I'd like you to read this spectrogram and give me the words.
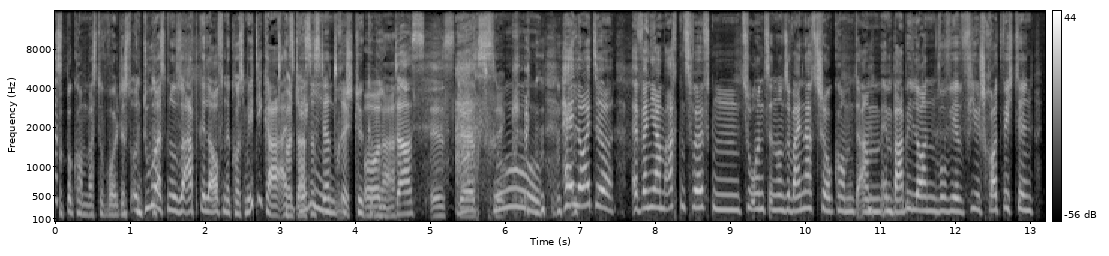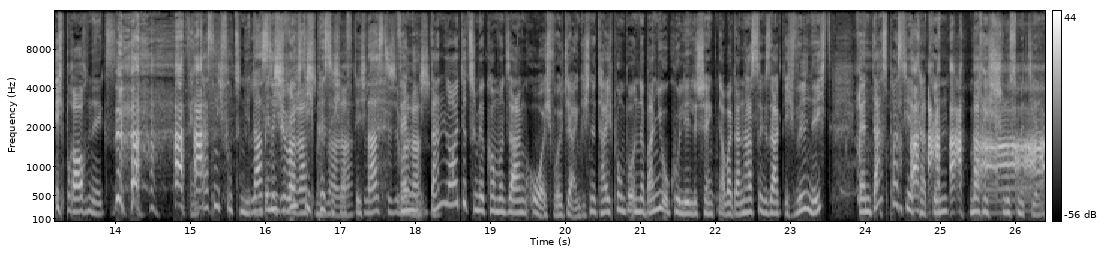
hast bekommen, was du wolltest. Und du hast nur so abgelaufene Kosmetika als Und das ist der Trick. Stück und gebracht. das ist der Ach so. Hey Leute, wenn ihr am 8.12. zu uns in unsere Weihnachtsshow kommt, am, im Babylon, wo wir viel Schrott wichteln, ich brauche nichts. Wenn das nicht funktioniert, Lass dann bin ich richtig pissig Sarah. auf dich. Lass dich Wenn überraschen. dann Leute zu mir kommen und sagen, oh, ich wollte dir eigentlich eine Teichpumpe und eine Banjo-Ukulele schenken, aber dann hast du gesagt, ich will nicht. Wenn das passiert, Katrin, mache ich Schluss mit dir.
